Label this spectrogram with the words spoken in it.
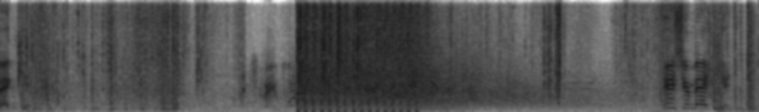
medkit. Great work. Here's your med kit.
